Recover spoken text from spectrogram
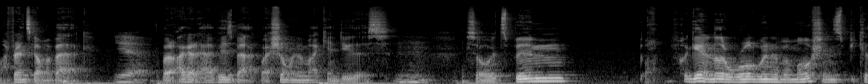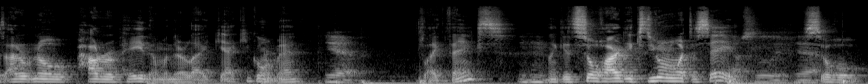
my friend's got my back, yeah. but I got to have his back by showing him I can do this. hmm So it's been again another whirlwind of emotions because I don't know how to repay them when they're like, "Yeah, keep going, man." Yeah. Like, thanks. hmm Like it's so hard because you don't know what to say. Absolutely. Yeah. So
